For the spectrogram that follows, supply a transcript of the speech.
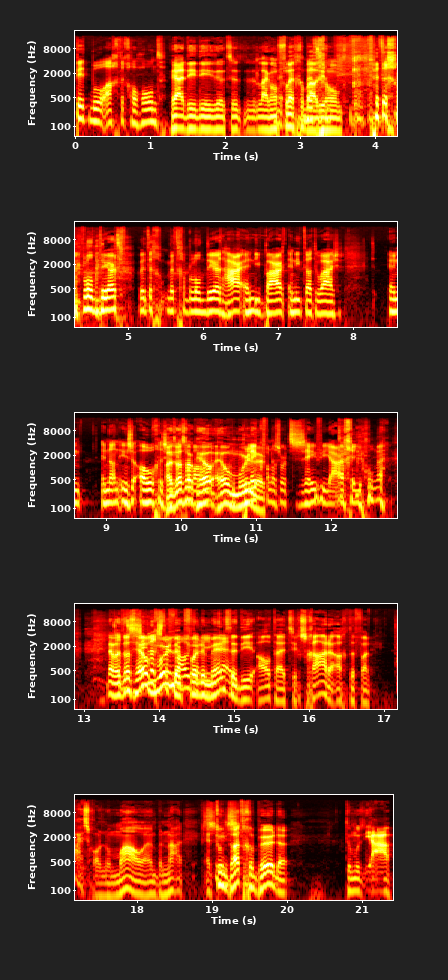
pitbull-achtige hond ja die, die, het, het lijkt wel een flatgebouw, die hond. met een geblondeerd, met, een, met geblondeerd haar en die baard en die tatoeages. En, en dan in zijn ogen zie het was ook heel- de- heel moeilijk. blik van een soort zevenjarige jongen. Nee, maar het was heel moeilijk voor de die mensen die altijd zich scharen achter van... Hij is gewoon normaal en bena- En toen dat gebeurde, toen moest... Ja,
